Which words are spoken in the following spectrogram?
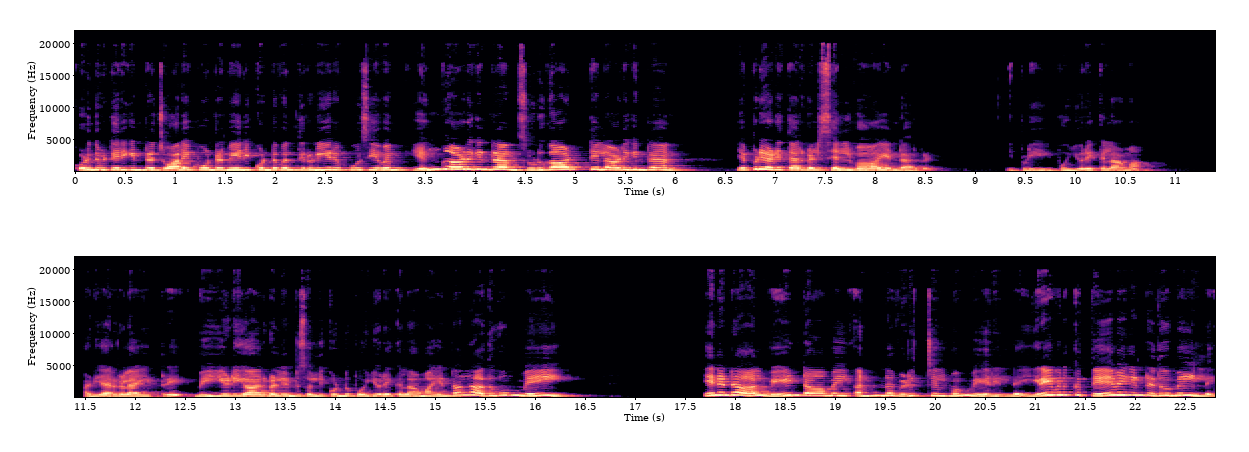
கொழுந்து விட்டெரிகின்ற ஜுவாலை போன்ற மேனி கொண்டவன் திருநீறு பூசியவன் எங்கு ஆடுகின்றான்? சுடுகாட்டில் ஆடுகின்றான். எப்படி அழைத்தார்கள் செல்வா என்றார்கள். இப்படி பொய்யுரைக்கலாமா? அடியார்களாயிற்றே மெய்யடியார்கள் என்று சொல்லிக்கொண்டு பொய்யுரைக்கலாமா என்றால் அதுவும் மெய். ஏனென்றால் வேண்டாமை அன்ன விழுச்செல்வம் வேறில்லை. இறைவனுக்கு தேவை என்று எதுவுமே இல்லை.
